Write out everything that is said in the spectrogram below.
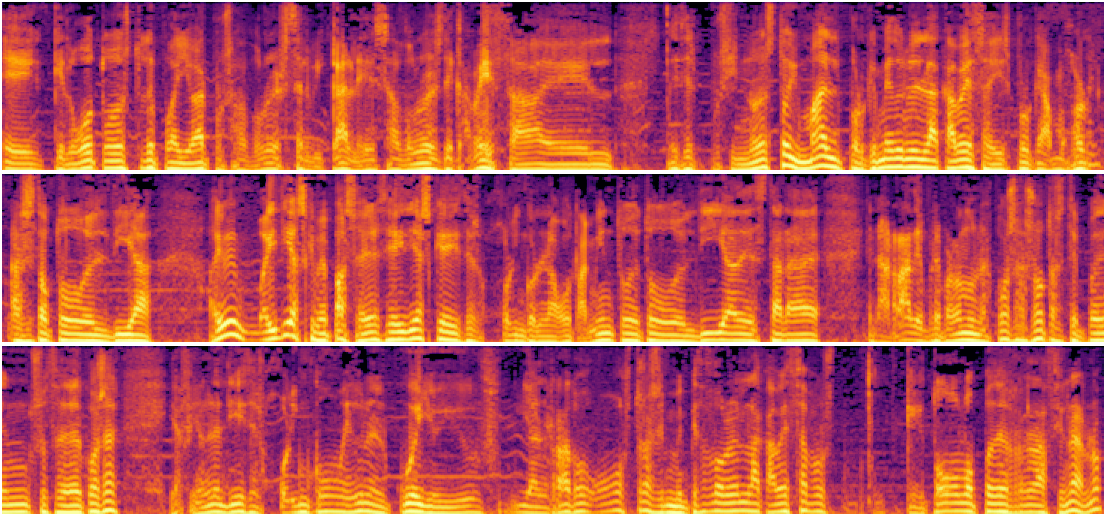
eh, que luego todo esto te pueda llevar pues a dolores cervicales, a dolores de cabeza, el dices, pues si no estoy mal, ¿por qué me duele la cabeza? Y es porque a lo mejor has estado todo el día, hay, hay días que me pasa, hay días que dices, jolín, con el agotamiento de todo el día, de estar en la radio preparando unas cosas, otras te pueden suceder cosas, y al final del día dices, jolín, cómo me duele el cuello, y, y al rato, ostras, me empieza a doler la cabeza, pues que todo lo puedes relacionar ¿no?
